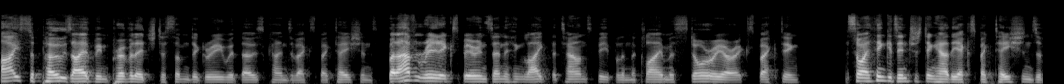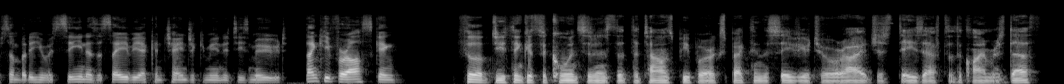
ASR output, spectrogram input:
I suppose I have been privileged to some degree with those kinds of expectations, but I haven't really experienced anything like the townspeople in the climber's story are expecting. So I think it's interesting how the expectations of somebody who is seen as a savior can change a community's mood. Thank you for asking. Philip, do you think it's a coincidence that the townspeople are expecting the Savior to arrive just days after the climber's death?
